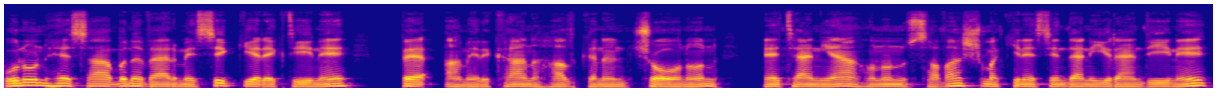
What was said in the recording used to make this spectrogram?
bunun hesabını vermesi gerektiğini ve Amerikan halkının çoğunun Netanyahu'nun savaş makinesinden iğrendiğini,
